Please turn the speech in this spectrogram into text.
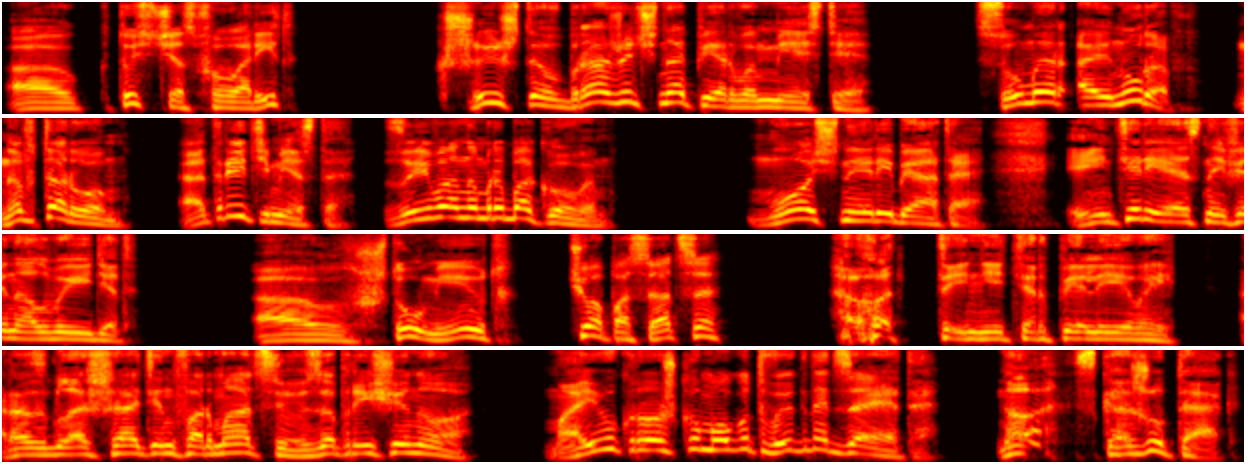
«А кто сейчас фаворит?» «Кшиштов Бражич на первом месте. Сумер Айнуров на втором, а третье место за Иваном Рыбаковым. Мощные ребята. Интересный финал выйдет». «А что умеют? Чего опасаться?» «Вот ты нетерпеливый. Разглашать информацию запрещено. Мою крошку могут выгнать за это. Но скажу так,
